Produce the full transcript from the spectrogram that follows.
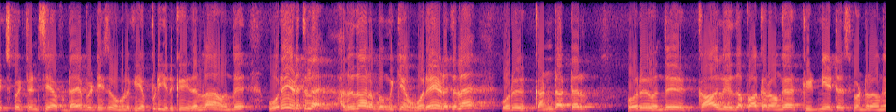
எக்ஸ்பெக்டன்சி ஆஃப் டயபெட்டிஸ் உங்களுக்கு எப்படி இருக்குது இதெல்லாம் வந்து ஒரே இடத்துல அதுதான் ரொம்ப முக்கியம். ஒரே இடத்துல ஒரு கண் டாக்டர் ஒரு வந்து கால் இதை பார்க்குறவங்க கிட்னியை டெஸ்ட் பண்ணுறவங்க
